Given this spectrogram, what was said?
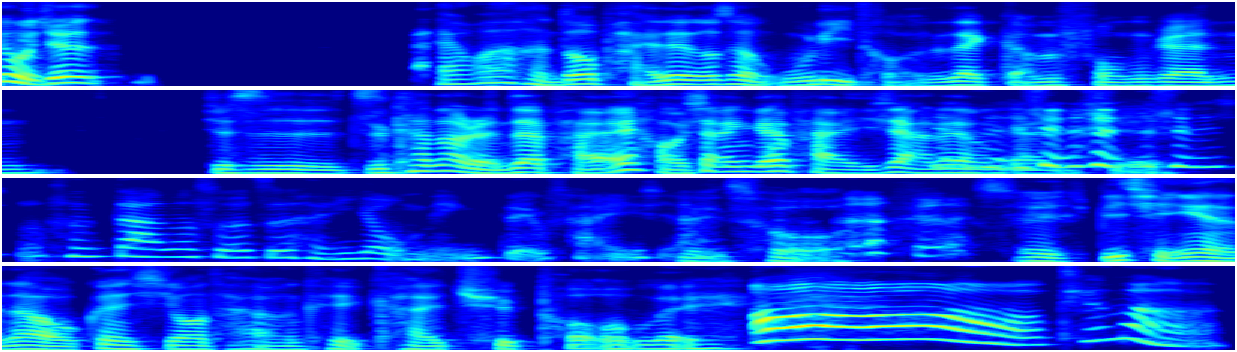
因为我觉得台湾很多排队都是很无厘头的，在跟风，跟就是只看到人在排，哎，好像应该排一下那种感觉。大家都说这很有名，得排一下。没错，所以比起印度，我更希望台湾可以开 Chipotle。哦，天哪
